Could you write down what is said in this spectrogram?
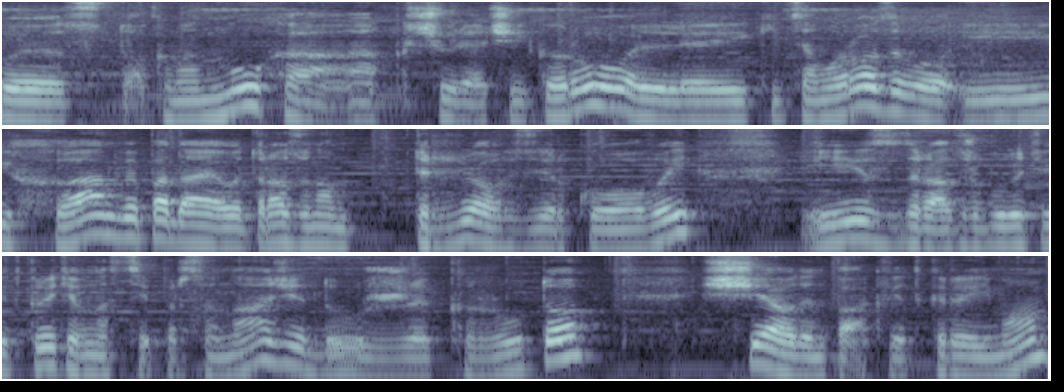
е, Стокман Муха, Щурячий Король, е, Кіця Морозиво і Хан випадає одразу нам трьохзірковий. І зразу ж будуть відкриті в нас ці персонажі. Дуже круто. Ще один пак відкриємо.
